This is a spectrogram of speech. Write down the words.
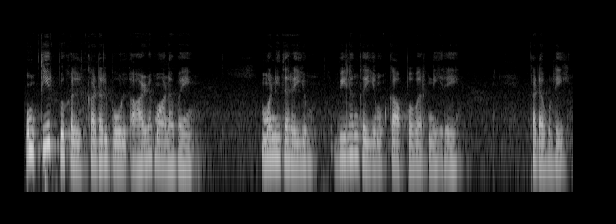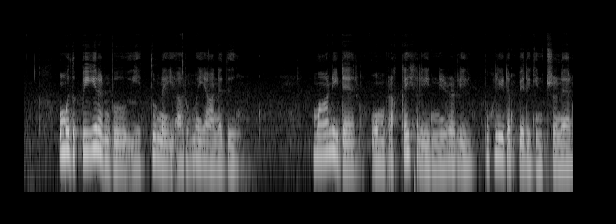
உம் தீர்ப்புகள் கடல் போல் ஆழமானவை. மனிதரையும் விலங்கையும் காப்பவர் நீரே. கடவுளே உமது பேரன்பு எத்துணை அருமையானது. மானிடர் உம் ரக்கைகளின் நிழலில் புகலிடம் பெறுகின்றனர்.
